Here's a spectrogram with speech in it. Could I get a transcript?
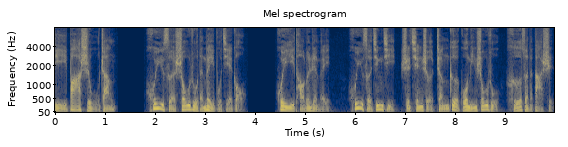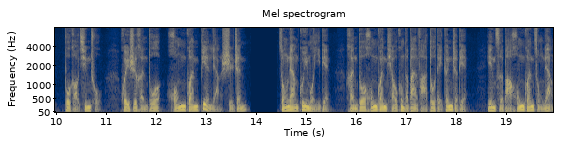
第八十五章：灰色收入的内部结构。会议讨论认为，灰色经济是牵涉整个国民收入核算的大事，不搞清楚会使很多宏观变量失真。总量规模一变，很多宏观调控的办法都得跟着变。因此，把宏观总量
